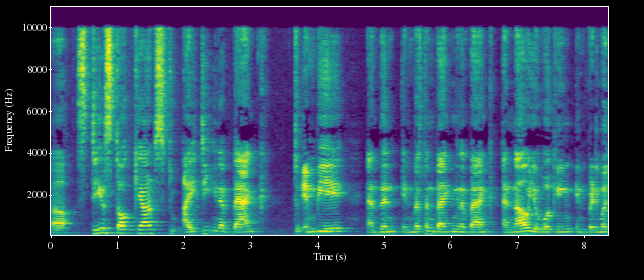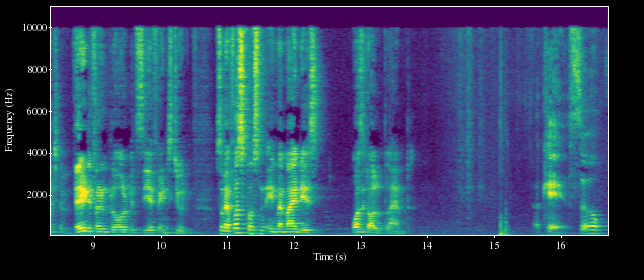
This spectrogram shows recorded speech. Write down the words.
Uh, steel stockyards to IT in a bank to MBA and then investment banking in a bank, and now you're working in pretty much a very different role with CFA Institute. So, my first question in my mind is was it all planned? Okay, so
